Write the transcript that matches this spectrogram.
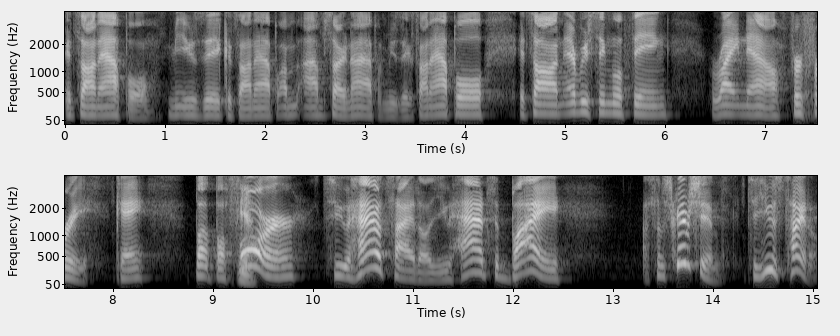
it's on Apple Music. It's on Apple. I'm, I'm sorry, not Apple Music. It's on Apple. It's on every single thing right now for free. Okay. But before to have Tidal, you had to buy a subscription to use Tidal.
